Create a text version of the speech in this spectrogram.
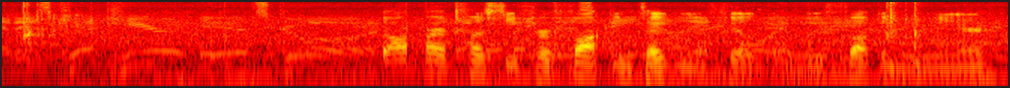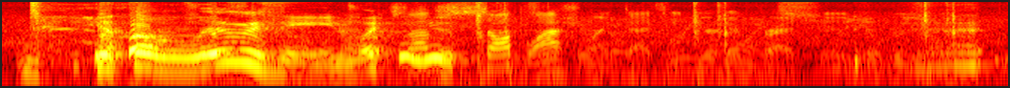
And his kick here is good. You're a pussy for fucking taking a field goal, you fucking wiener. You're losing. What Stop, you? stop laughing like that, dude. You're inbred, dude. You're weird.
